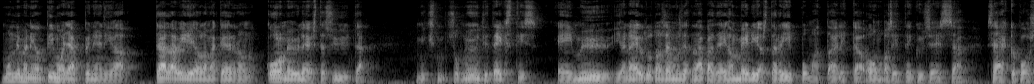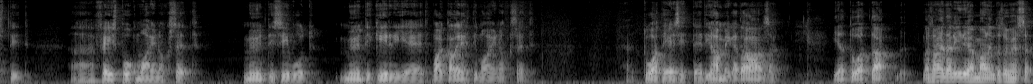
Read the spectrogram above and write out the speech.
Mun nimeni on Timo Jäppinen ja tällä videolla mä kerron kolme yleistä syytä, miksi sun myyntitekstis ei myy. Ja nämä jutut on semmoisia, että nämä pätee ihan mediasta riippumatta, eli onpa sitten kyseessä sähköpostit, Facebook-mainokset, myyntisivut, myyntikirjeet, vaikka lehtimainokset, tuoteesitteet, ihan mikä tahansa. Ja tuota, mä sain tämän idean, mä olin tuossa yhdessä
